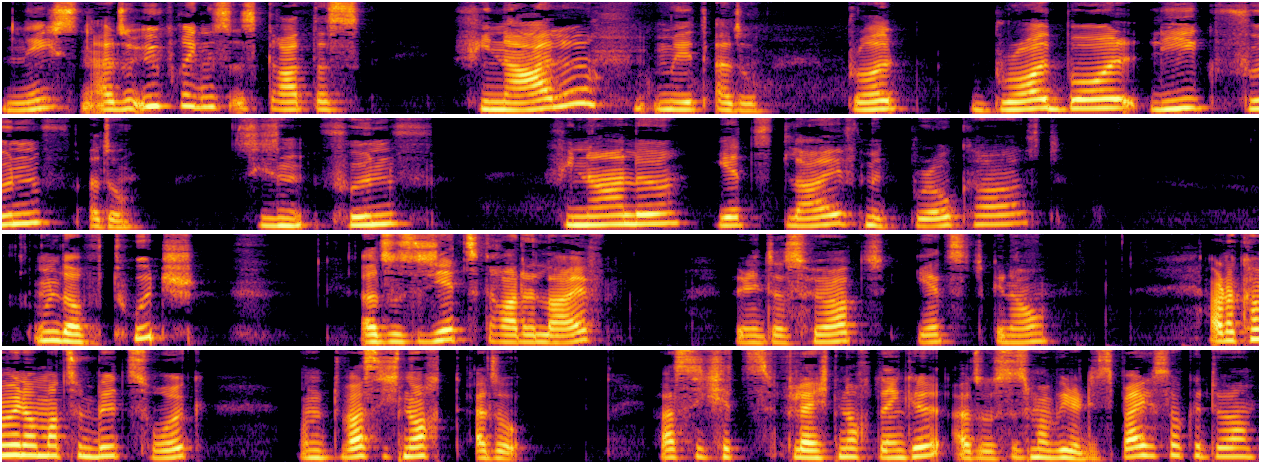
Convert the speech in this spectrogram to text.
nächsten. Also, übrigens ist gerade das Finale mit, also, Brawl, Brawl Ball League 5, also Season 5 Finale, jetzt live mit Broadcast und auf Twitch. Also es ist jetzt gerade live, wenn ihr das hört, jetzt genau. Aber da kommen wir noch mal zum Bild zurück. Und was ich noch, also was ich jetzt vielleicht noch denke, also es ist mal wieder die Spike Socket da,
